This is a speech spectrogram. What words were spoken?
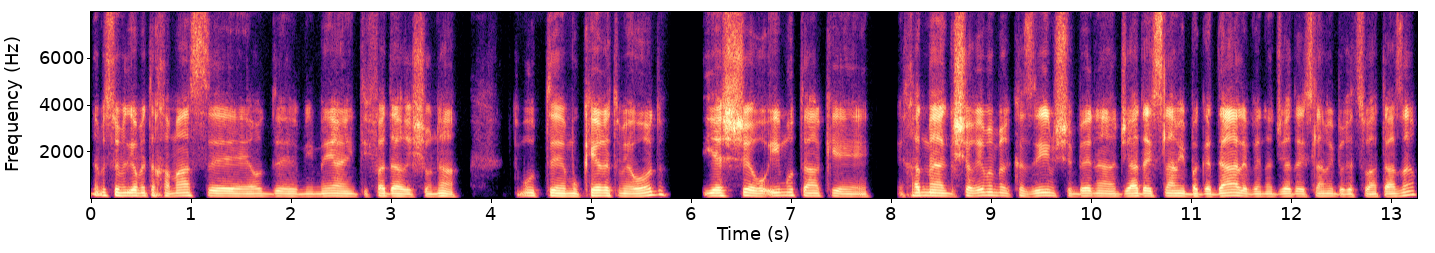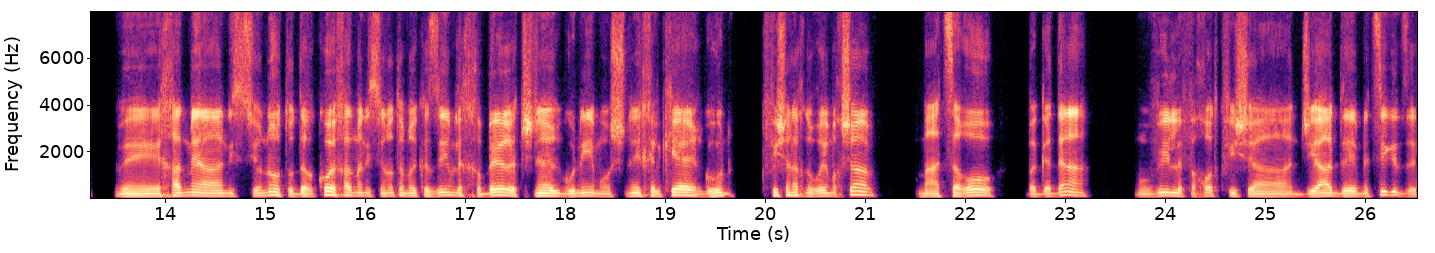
מסוימת גם את החמאס אה, עוד אה, מימי האינתיפאדה הראשונה. דמות אה, מוכרת מאוד. יש רואים אותה כאחד מהגשרים המרכזיים שבין הג'יהאד האיסלאמי בגדה לבין הג'יהאד האיסלאמי ברצועת עזה, ואחד מהניסיונות, או דרכו אחד מהניסיונות המרכזיים לחבר את שני הארגונים, או שני חלקי הארגון, כפי שאנחנו רואים עכשיו, מעצרו בגדה מוביל לפחות כפי שהג'יהאד מציג את זה,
